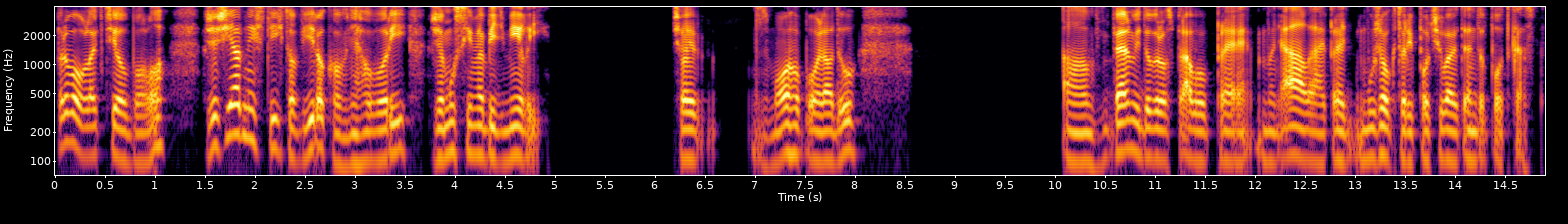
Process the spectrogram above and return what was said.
Prvou lekciou bolo, že žiadny z týchto výrokov nehovorí, že musíme byť milí. Čo je z môjho pohľadu veľmi dobrou správou pre mňa, ale aj pre mužov, ktorí počúvajú tento podcast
